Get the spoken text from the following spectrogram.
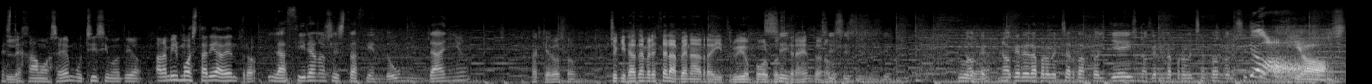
Festejamos, ¿eh? Muchísimo, tío. Ahora mismo estaría dentro. La Cira nos está haciendo un daño. Asqueroso. Hecho, quizás te merece la pena redistribuir un poco el Sí, posicionamiento, ¿no? Sí, sí, sí, sí, sí. Duro, No, que- ¿eh? no querer aprovechar tanto el Jace, no querer aprovechar tanto el sitio. Dios.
